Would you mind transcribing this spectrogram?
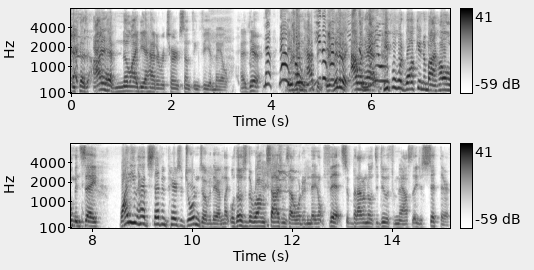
Because I have no idea how to return something via mail. Uh, there, No, no, it Cole, wouldn't happen. you don't It have literally, to use I would have mail. people would walk into my home and say, "Why do you have seven pairs of Jordans over there?" I'm like, "Well, those are the wrong size ones I ordered, and they don't fit. So, but I don't know what to do with them now, so they just sit there."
